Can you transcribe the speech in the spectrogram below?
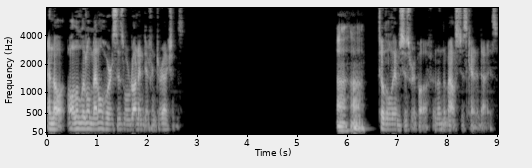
and all the little metal horses will run in different directions Uh huh. till the limbs just rip off, and then the mouse just kind of dies.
